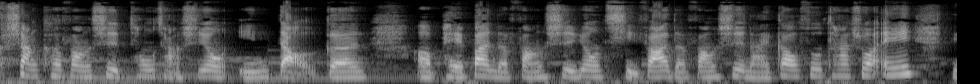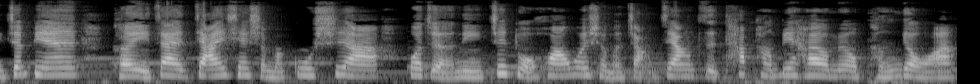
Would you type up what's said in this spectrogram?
上课方式通常是用引导。跟呃陪伴的方式，用启发的方式来告诉他说：“诶，你这边可以再加一些什么故事啊？或者你这朵花为什么长这样子？它旁边还有没有朋友啊？”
